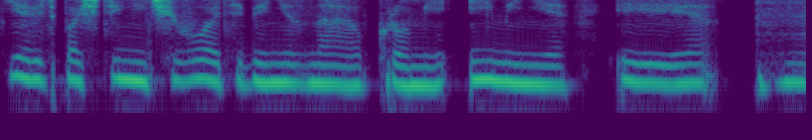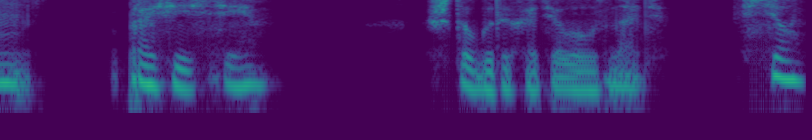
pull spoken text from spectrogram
Я ведь почти ничего о тебе не знаю, кроме имени и... Хм, профессии. Что бы ты хотела узнать? Все.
